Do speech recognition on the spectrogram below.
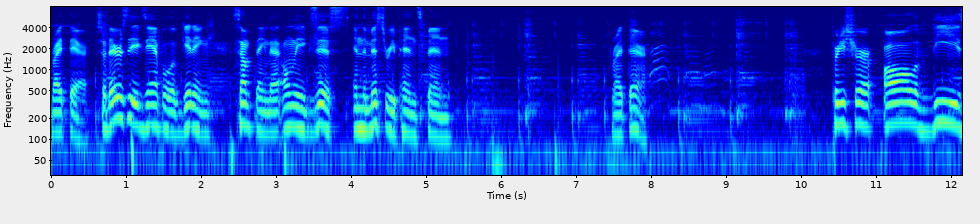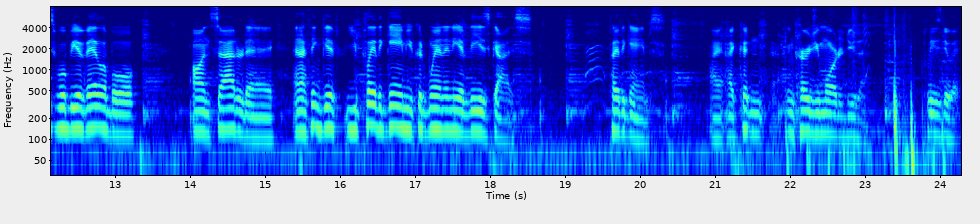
right there. So there's the example of getting something that only exists in the mystery pin spin right there. Pretty sure all of these will be available on Saturday. And I think if you play the game, you could win any of these guys. Play the games. I, I couldn't encourage you more to do that. Please do it.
